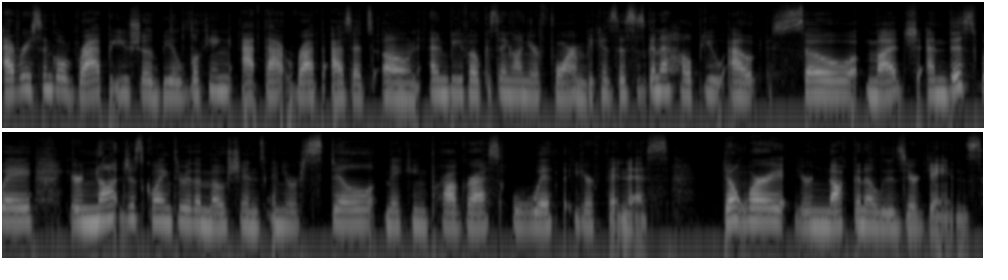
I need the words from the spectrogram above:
every single rep, you should be looking at that rep as its own and be focusing on your form because this is going to help you out so much. And this way, you're not just going through the motions and you're still making progress with your fitness. Don't worry, you're not going to lose your gains.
